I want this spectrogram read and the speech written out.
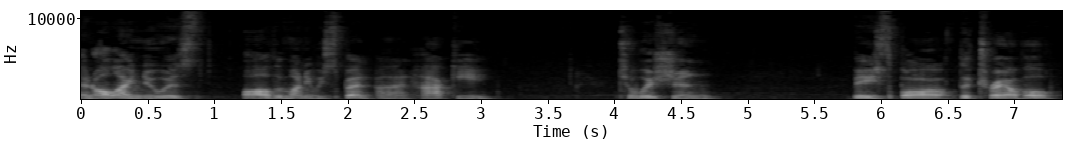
And all I knew is all the money we spent on hockey, tuition, baseball, the travel.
